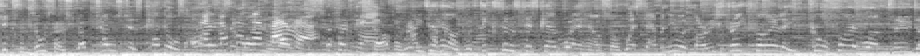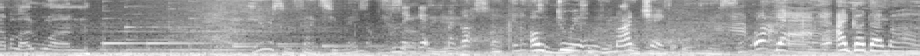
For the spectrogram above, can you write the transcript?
Dixon's also stocked toasters, kettles, irons and in the microwaves. mirror. The friendly staff are ready to help at Dixon's Discount Warehouse on West Avenue and Murray Street, Filey. Call 512 001. Here are some facts you may not. Sing it, my glasses. I'll do it with magic. Oh, yeah, I got them uh, all.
